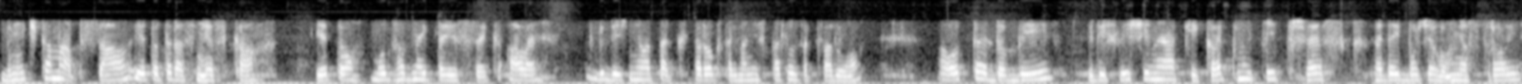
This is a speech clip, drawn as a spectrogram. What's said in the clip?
Vnučka má psa, je to teda směska, je to moc hodný pejsek, ale když měla tak rok, tak na ní spadlo zrcadlo. A od té doby, když slyší nějaký klepnutí, třesk, nedej bože ohňostroj,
